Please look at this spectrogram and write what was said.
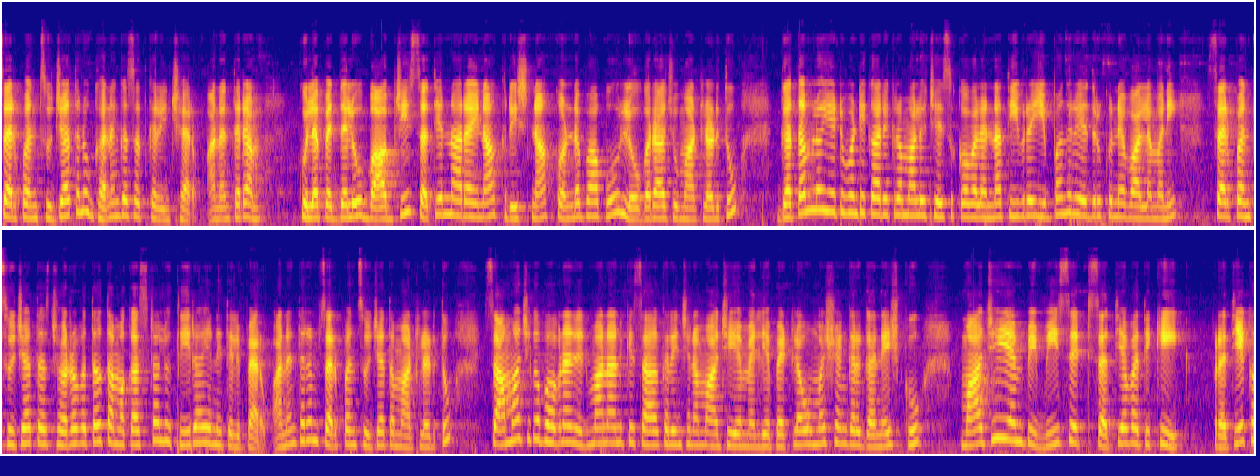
సర్పంచ్ సుజాతను ఘనంగా సత్కరించారు. అనంతరం కుల పెద్దలు బాబ్జీ సత్యనారాయణ కృష్ణ కొండబాబు లోవరాజు మాట్లాడుతూ గతంలో ఎటువంటి కార్యక్రమాలు చేసుకోవాలన్నా తీవ్ర ఇబ్బందులు ఎదుర్కొనే వాళ్ళమని సర్పంచ్ సుజాత చొరవతో తమ కష్టాలు తీరాయని తెలిపారు. అనంతరం సర్పంచ్ సుజాత మాట్లాడుతూ సామాజిక భవన నిర్మాణానికి సహకరించిన మాజీ ఎమ్మెల్యే పెట్ల ఉమాశంకర్ గణేష్కు మాజీ ఎంపీ బీసెట్ సత్యవతికి ప్రత్యేక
